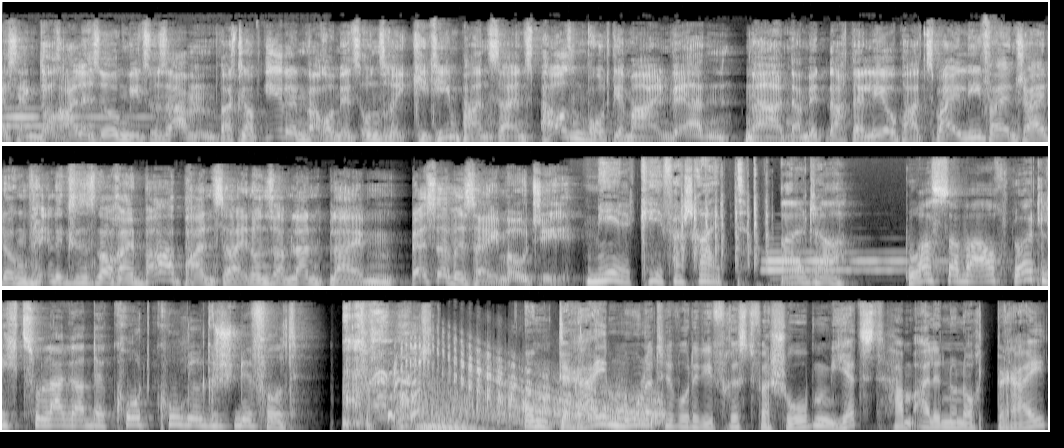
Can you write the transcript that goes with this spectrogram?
Es hängt doch alles irgendwie zusammen. Was glaubt ihr denn, warum jetzt unsere Kitinpanzer ins Pausenbrot gemahlen werden? Na, damit nach der Leopard 2 Lieferentscheidung wenigstens noch ein paar Panzer in unserem Land bleiben. Besserwisser-Emoji. Mehlkäfer schreibt. Alter, du hast aber auch deutlich zu lange an der Kotkugel geschnüffelt. Um drei Monate wurde die Frist verschoben. Jetzt haben alle nur noch drei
